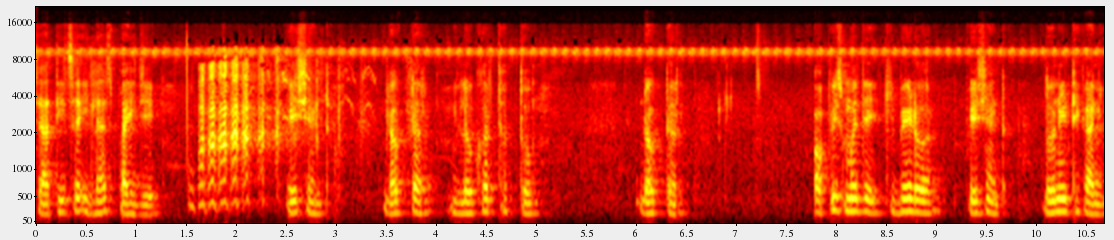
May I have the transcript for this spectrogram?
साथीचा इलाज पाहिजे. पेशंट. डॉक्टर मी लवकर थकतो. डॉक्टर. ऑफिसमध्ये की बेडवर पेशंट दोन्ही ठिकाणी.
